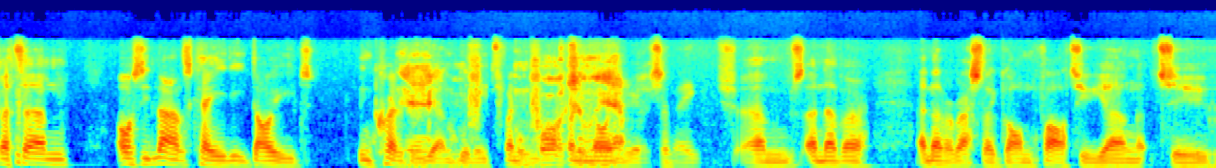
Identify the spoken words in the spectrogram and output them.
But um, obviously, Lance Cade, he died incredibly Yeah, young, didn't he? 20, 29 yeah. years of age. Um, another another wrestler gone far too young to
